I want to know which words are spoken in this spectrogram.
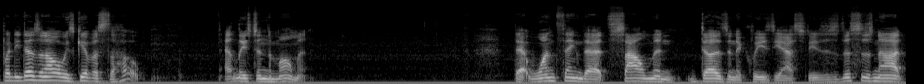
but he doesn't always give us the hope, at least in the moment. That one thing that Solomon does in Ecclesiastes is this is not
